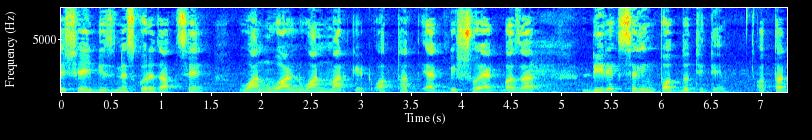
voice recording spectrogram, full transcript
দেশেই বিজনেস করে যাচ্ছে ওয়ান ওয়ার্ল্ড ওয়ান মার্কেট অর্থাৎ এক বিশ্ব, এক বাজার ডিরেক্ট সেলিং পদ্ধতিতে। অর্থাৎ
